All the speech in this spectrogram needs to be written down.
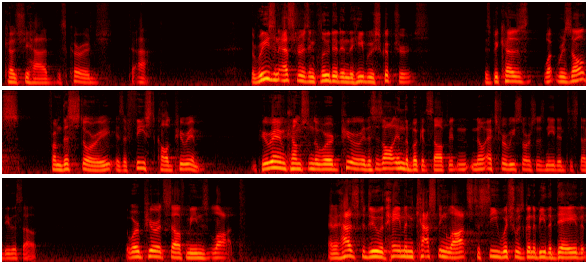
because she had this courage to act. The reason Esther is included in the Hebrew scriptures is because what results from this story is a feast called Purim. Purim comes from the word pur. This is all in the book itself. no extra resources needed to study this out. The word pur itself means lot. And it has to do with Haman casting lots to see which was going to be the day, the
